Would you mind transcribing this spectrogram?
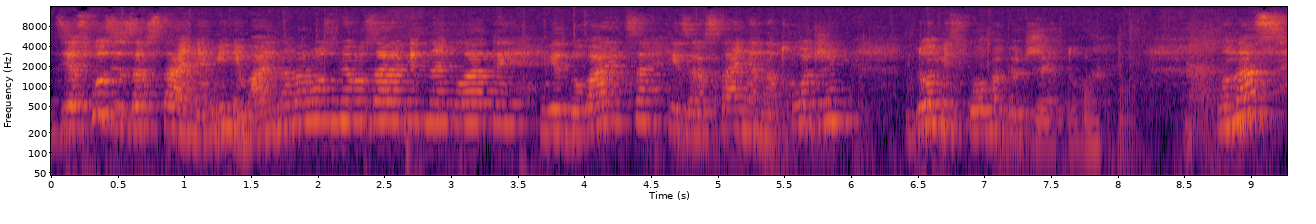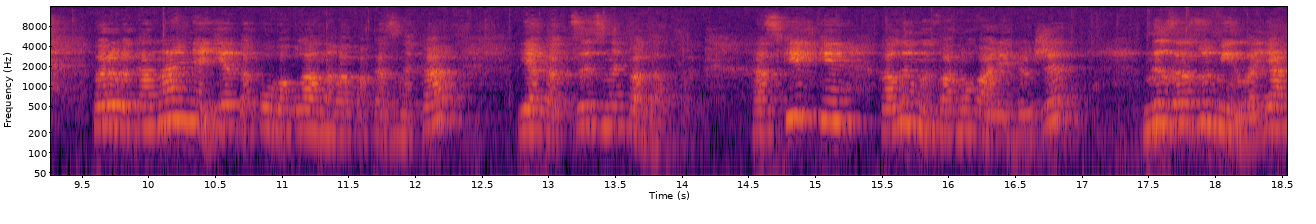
В зв'язку зі зростанням мінімального розміру заробітної плати відбувається і зростання надходжень до міського бюджету. У нас перевиконання є такого планового показника, як акцизний податок. Оскільки, коли ми формували бюджет, не зрозуміло, як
